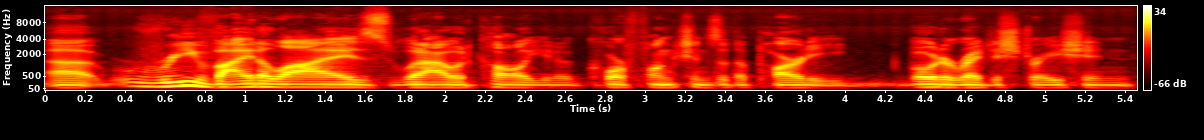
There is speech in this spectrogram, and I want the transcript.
uh, revitalize what I would call you know core functions of the party: voter registration,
